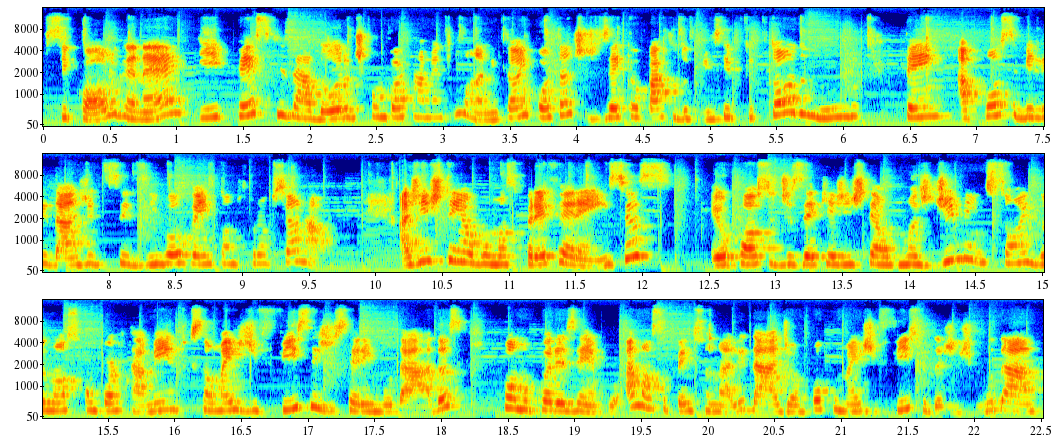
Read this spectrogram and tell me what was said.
psicóloga, né, e pesquisadora de comportamento humano. Então é importante dizer que eu parto do princípio que todo mundo tem a possibilidade de se desenvolver enquanto profissional. A gente tem algumas preferências eu posso dizer que a gente tem algumas dimensões do nosso comportamento que são mais difíceis de serem mudadas, como, por exemplo, a nossa personalidade é um pouco mais difícil da gente mudar,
